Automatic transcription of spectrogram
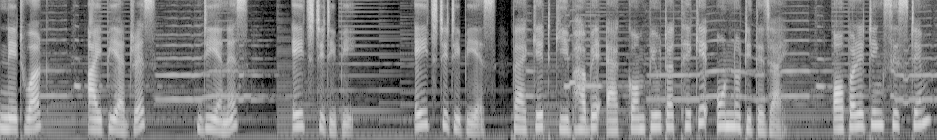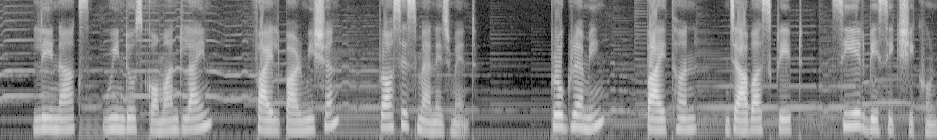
Network IP address DNS HTTP HTTPS packet কীভাবে এক কম্পিউটার থেকে অন্যটিতে যায়। Operating system Linux Windows command line file permission process management programming Python JavaScript C এর বেসিক শিখুন,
